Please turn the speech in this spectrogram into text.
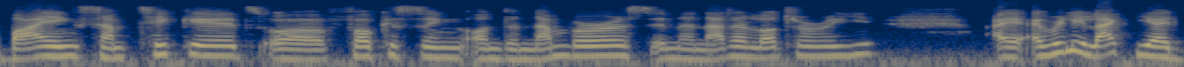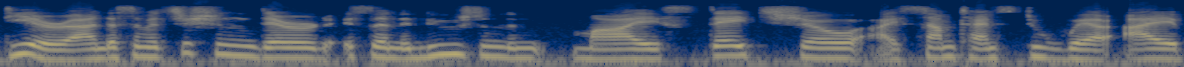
buying some tickets or focusing on the numbers in another lottery I, I really like the idea. And as a magician, there is an illusion in my stage show I sometimes do where I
